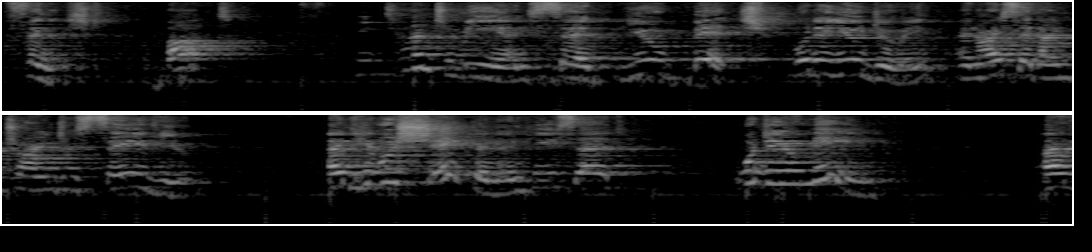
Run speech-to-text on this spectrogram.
finished. Turned to me and said, You bitch, what are you doing? And I said, I'm trying to save you. And he was shaken and he said, What do you mean? And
